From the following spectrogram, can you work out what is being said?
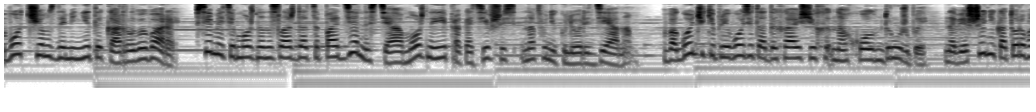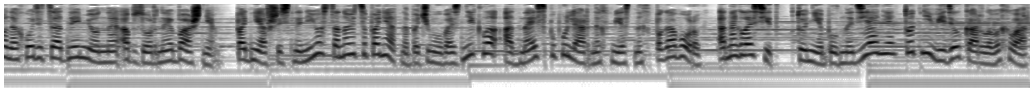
Вот чем знамениты Карловы Вары. Всем этим можно наслаждаться по отдельности, а можно и прокатившись на фуникулере Диана. Вагончики привозят отдыхающих на холм Дружбы, на вершине которого находится одноименная обзорная башня. Поднявшись на нее, становится понятно, почему возникла одна из популярных местных поговорок. Она гласит «Кто не был на Диане, тот не видел Карловых Вар».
